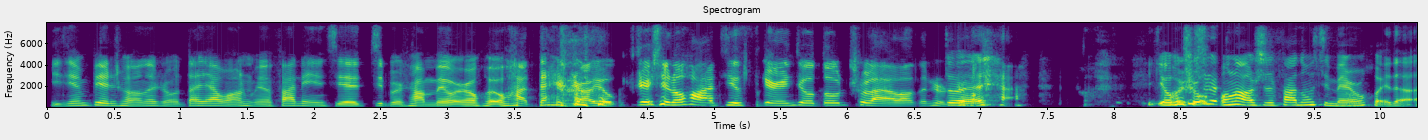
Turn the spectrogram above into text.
已经变成那种大家往里面发链接，基本上没有人回话，但是只要有 追星的话题，四个人就都出来了那种状态。有时候冯老师发东西没人回的。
